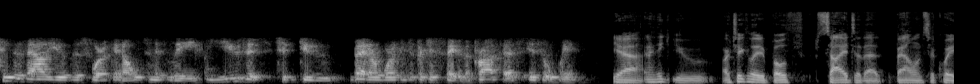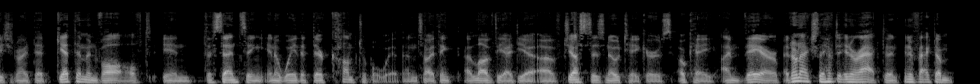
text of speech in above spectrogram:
see the value of this work and ultimately use it to do better work and to participate in the process is a win. Yeah, and I think you articulated both sides of that balance equation, right? That get them involved in the sensing in a way that they're comfortable with. And so I think I love the idea of just as note takers, okay, I'm there. I don't actually have to interact. And in fact, I'm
